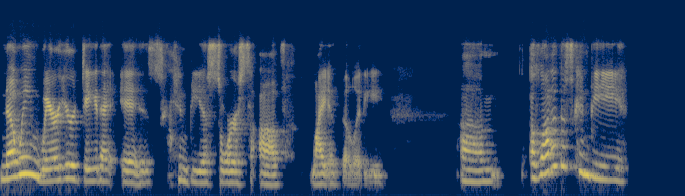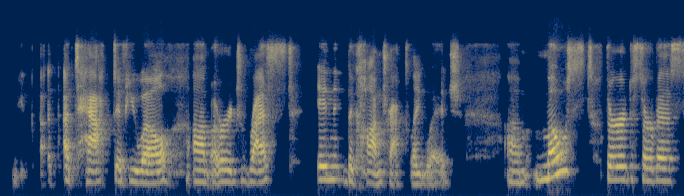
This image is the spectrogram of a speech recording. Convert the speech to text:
knowing where your data is can be a source of liability. Um, a lot of this can be attacked, if you will, um, or addressed in the contract language. Um, most third service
